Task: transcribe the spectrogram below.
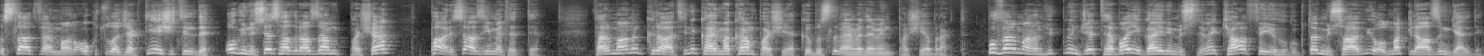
ıslahat fermanı okutulacak diye işitildi. O gün ise Sadrazam Paşa Paris'e azimet etti. Fermanın kıraatini Kaymakam Paşa'ya, Kıbrıslı Mehmet Emin Paşa'ya bıraktı. Bu fermanın hükmünce tebayı gayrimüslime kafeyi hukukta müsavi olmak lazım geldi.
